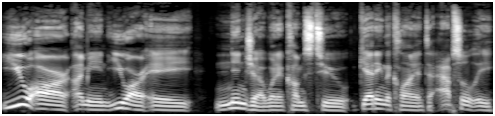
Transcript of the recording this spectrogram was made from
you are. I mean, you are a ninja when it comes to getting the client to absolutely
